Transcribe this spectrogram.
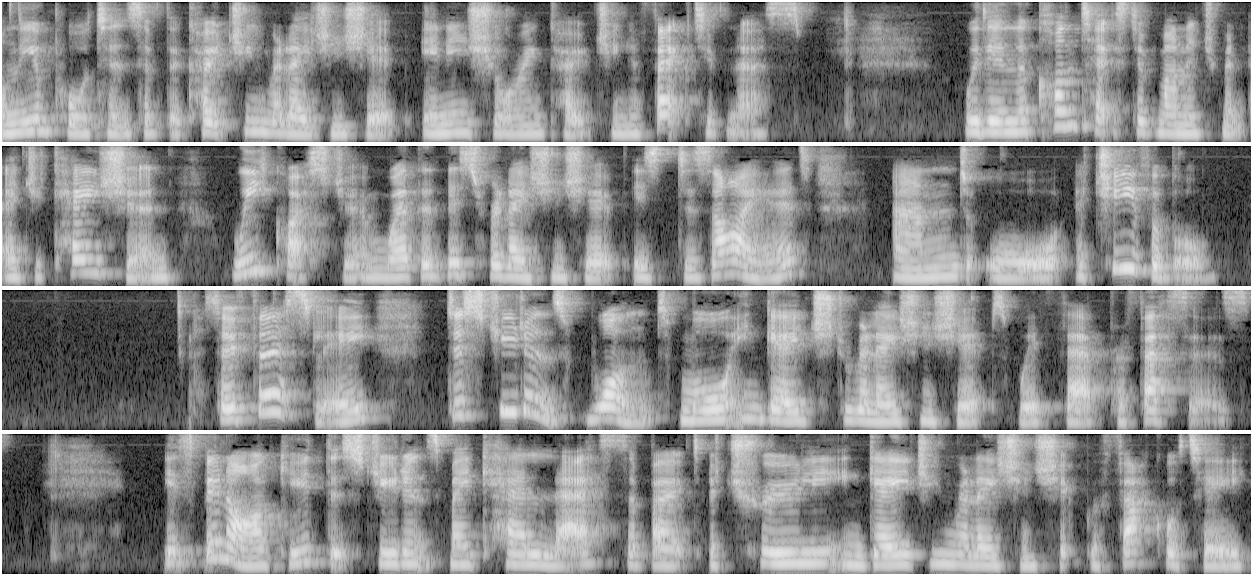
on the importance of the coaching relationship in ensuring coaching effectiveness. Within the context of management education, we question whether this relationship is desired and or achievable. So firstly, do students want more engaged relationships with their professors? It's been argued that students may care less about a truly engaging relationship with faculty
